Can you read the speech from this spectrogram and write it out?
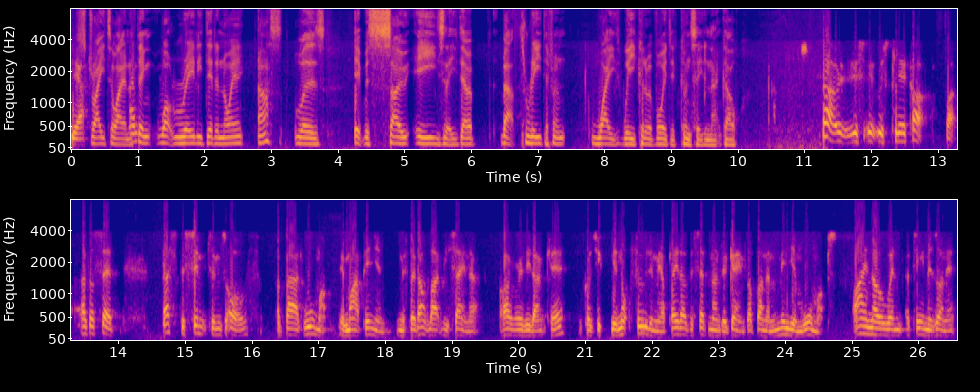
Yeah. straight away. And I think what really did annoy us was it was so easily. There were about three different ways we could have avoided conceding that goal. No, it, it was clear cut. But as I said, that's the symptoms of a bad warm up, in my opinion. And if they don't like me saying that, I really don't care because you, you're not fooling me. I played over 700 games. I've done a million warm ups. I know when a team is on it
